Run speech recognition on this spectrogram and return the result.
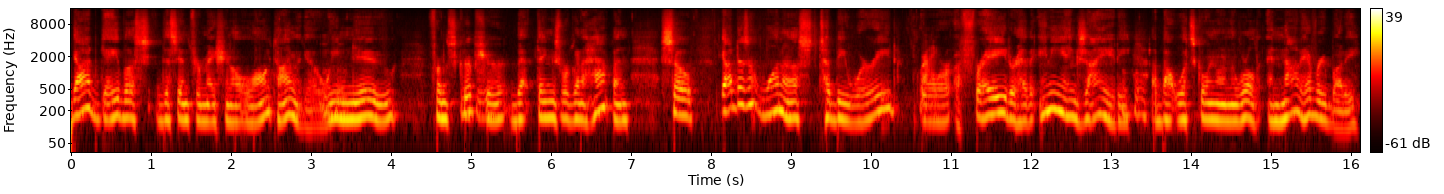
God gave us this information a long time ago. We mm-hmm. knew from mm-hmm. Scripture that things were going to happen. So God doesn't want us to be worried Right. or afraid or have any anxiety mm-hmm. about what's going on in the world. And not everybody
